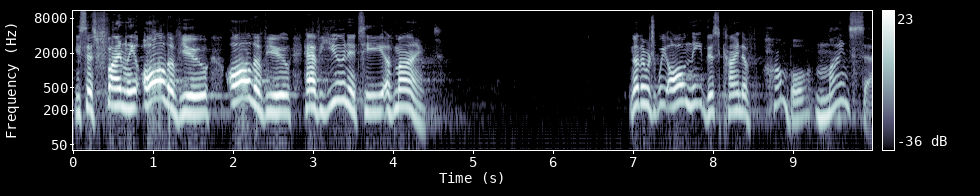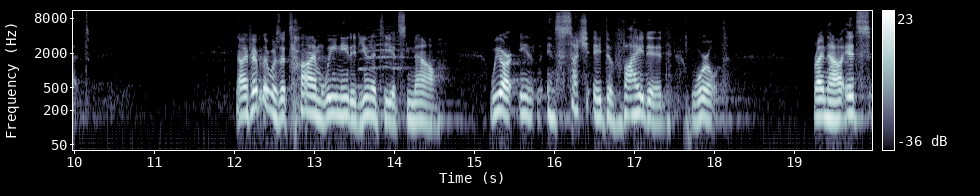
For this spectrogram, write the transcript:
He says, finally, all of you, all of you have unity of mind. In other words, we all need this kind of humble mindset. Now, if ever there was a time we needed unity, it's now. We are in, in such a divided world right now. It's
